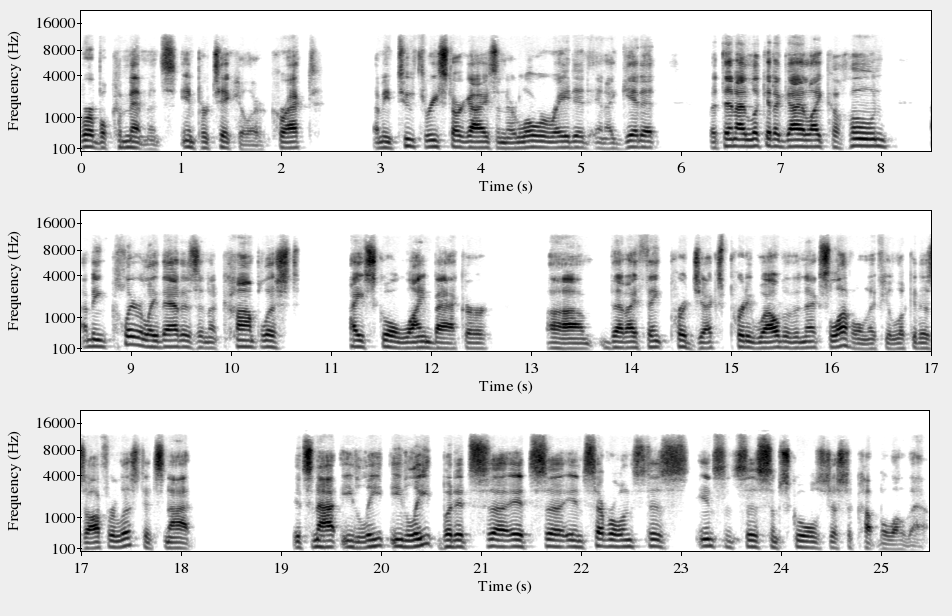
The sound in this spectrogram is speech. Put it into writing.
verbal commitments in particular, correct? I mean, two three star guys and they're lower rated, and I get it. But then I look at a guy like Kahoun. I mean, clearly that is an accomplished high school linebacker um, that I think projects pretty well to the next level. And if you look at his offer list, it's not it's not elite elite but it's uh, it's uh, in several instances instances some schools just a cut below that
